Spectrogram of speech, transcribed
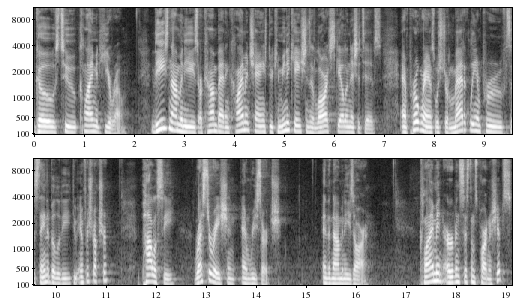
goes to Climate Hero. These nominees are combating climate change through communications and large scale initiatives and programs which dramatically improve sustainability through infrastructure, policy, restoration, and research. And the nominees are Climate and Urban Systems Partnerships,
